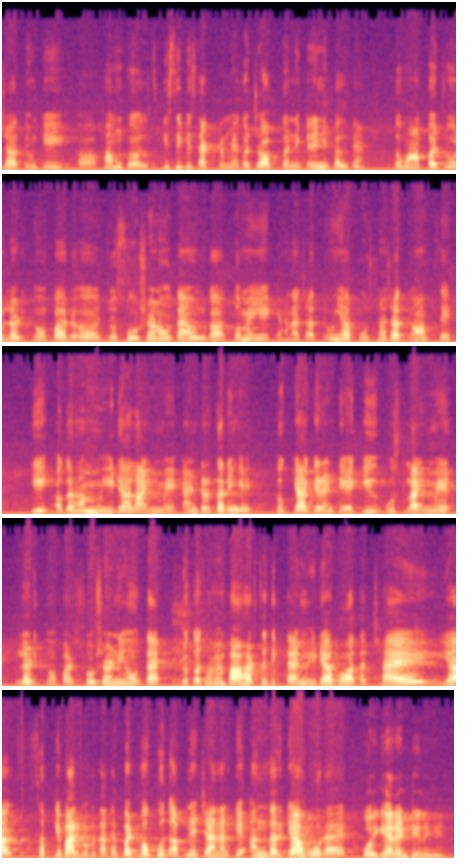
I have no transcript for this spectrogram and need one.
पूछना चाहती हूँ कि हम गर्ल्स किसी भी सेक्टर में अगर जॉब करने के लिए निकलते हैं तो वहाँ पर जो लड़कियों पर जो शोषण होता है उनका तो मैं ये कहना चाहती हूँ या पूछना चाहती हूँ आपसे कि अगर हम मीडिया लाइन में एंटर करेंगे तो क्या गारंटी है कि उस लाइन में लड़कियों पर शोषण नहीं होता है? बिकॉज़ हमें बाहर से दिखता है मीडिया बहुत अच्छा है या सबके बारे में बताता है बट वो खुद अपने चैनल के अंदर क्या हो रहा है? कोई गारंटी नहीं है।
